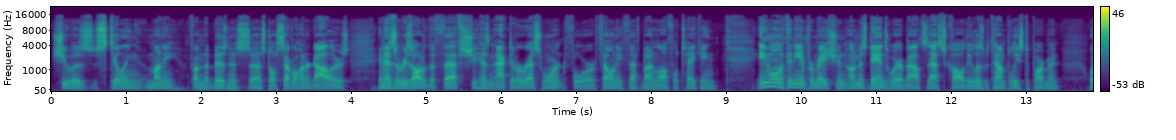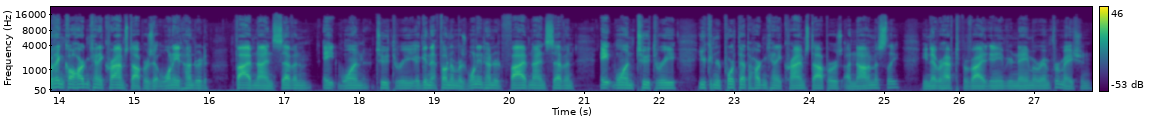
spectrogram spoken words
she was stealing money from the business, uh, stole several hundred dollars, and as a result of the thefts, she has an active arrest warrant for felony theft by unlawful taking. Anyone with any information on Miss Dan's whereabouts is asked to call the Elizabethtown Police Department, or they can call Hardin County Crime Stoppers at 1 800 597 8123. Again, that phone number is 1 800 597 8123. You can report that to Hardin County Crime Stoppers anonymously. You never have to provide any of your name or information.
